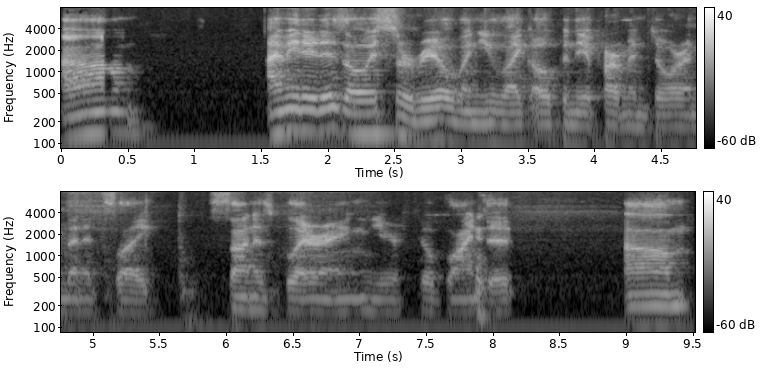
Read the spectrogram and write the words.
Um, I mean, it is always surreal when you like open the apartment door and then it's like sun is blaring, and you feel blinded. um,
